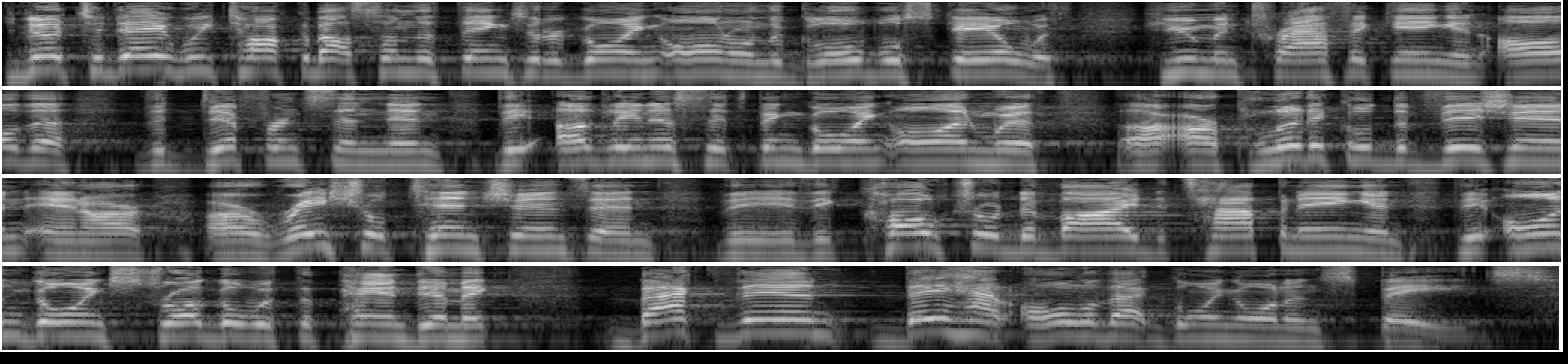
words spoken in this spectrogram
You know, today we talk about some of the things that are going on on the global scale with human trafficking and all the, the difference and then the ugliness that's been going on with uh, our political division and our, our racial tensions and the, the cultural divide that's happening and the ongoing struggle with the pandemic. Back then, they had all of that going on in spades.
